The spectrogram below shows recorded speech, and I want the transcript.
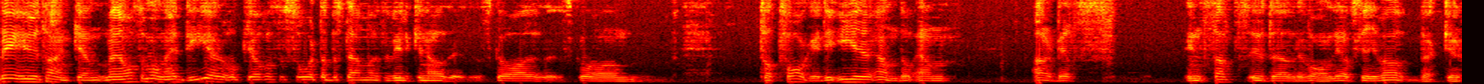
det är ju tanken. Men jag har så många idéer och jag har så svårt att bestämma mig för vilken jag ska, ska ta tag i. Det är ju ändå en arbetsinsats utöver det vanliga att skriva böcker.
